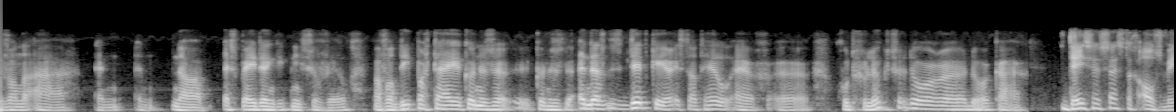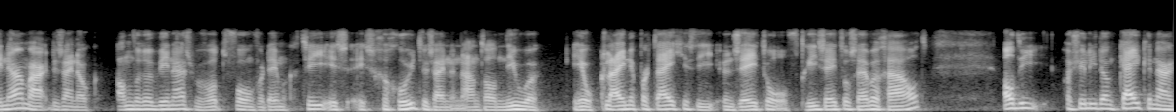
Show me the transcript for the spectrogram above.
van de A en, en nou, SP denk ik niet zoveel. Maar van die partijen kunnen ze. Kunnen ze en dat, dit keer is dat heel erg goed gelukt door, door elkaar. D66 als winnaar, maar er zijn ook andere winnaars. Bijvoorbeeld Forum voor Democratie is, is gegroeid. Er zijn een aantal nieuwe, heel kleine partijtjes die een zetel of drie zetels hebben gehaald. Al die, als jullie dan kijken naar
